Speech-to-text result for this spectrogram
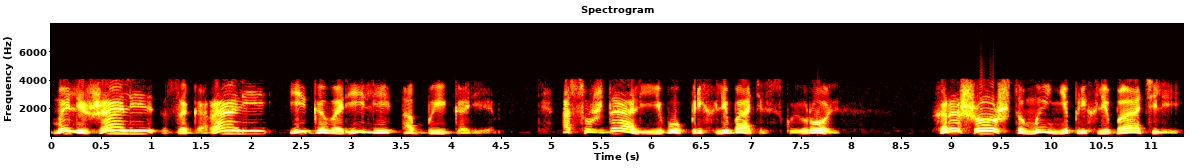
Мы лежали, загорали и говорили об Игоре. Осуждали его прихлебательскую роль. Хорошо, что мы не прихлебатели,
